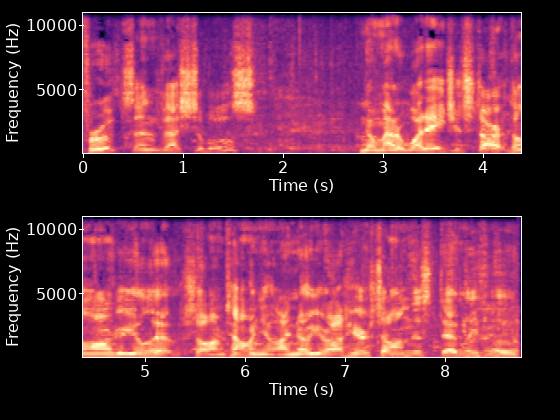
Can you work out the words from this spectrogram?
fruits and vegetables. No matter what age you start, the longer you live. So I'm telling you, I know you're out here selling this deadly food,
